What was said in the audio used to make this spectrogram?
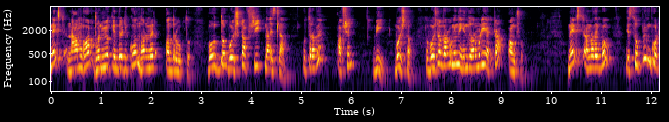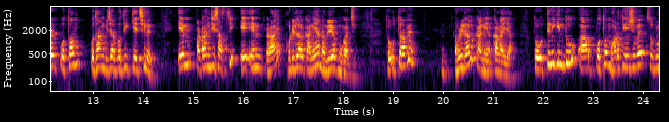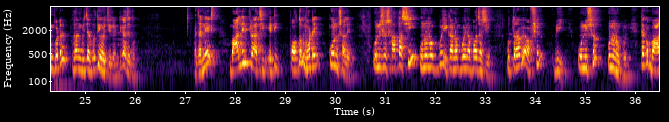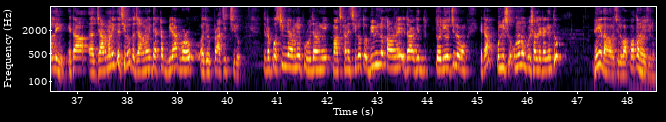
নেক্সট নামঘর ধর্মীয় কেন্দ্র এটি কোন ধর্মের অন্তর্ভুক্ত? বৌদ্ধ, বৈষ্ণব, শিখ না ইসলাম? উত্তর হবে অপশন বি বৈষ্ণব। তো বৈষ্ণব ধর্ম কিন্তু হিন্দু ধর্মেরই একটা অংশ। নেক্সট আমরা দেখব যে সুপ্রিম কোর্টের প্রথম প্রধান বিচারপতি কে ছিলেন? M Patanjali Shastri, A N Ray, Harilal Kania না বিবেক মুখার্জি? তো উত্তর হবে হরিলাল কানিয়া, কানাইয়া। তো তিনি কিন্তু প্রথম ভারতীয় হিসেবে সুপ্রিম কোর্টের প্রধান বিচারপতি হয়েছিলেন, ঠিক আছে তো? আচ্ছা নেক্সট বার্লিন প্রাচীর, এটি পতন ঘটে কোন সালে? উনিশশো সাতাশি, উননব্বই, একানব্বই না পঁচাশি? উত্তর হবে অপশন বি উনিশশো উননব্বই। দেখো বার্লিন এটা জার্মানিতে ছিল, তো জার্মানিতে একটা বিরাট বড় যে প্রাচীর ছিল, যেটা পশ্চিম জার্মানি, পূর্ব জার্মানির মাঝখানে ছিল, তো বিভিন্ন কারণে এটা কিন্তু তৈরি হয়েছিল এবং এটা উনিশশো উননব্বই সালে এটা কিন্তু ভেঙে দেওয়া হয়েছিল বা পতন হয়েছিল।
